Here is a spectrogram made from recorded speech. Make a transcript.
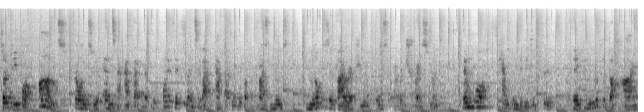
So people aren't going to enter at that level, or if they do enter that at that level, but the price moves in the opposite direction and causes a retracement, then what can individuals do? they can look at the high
